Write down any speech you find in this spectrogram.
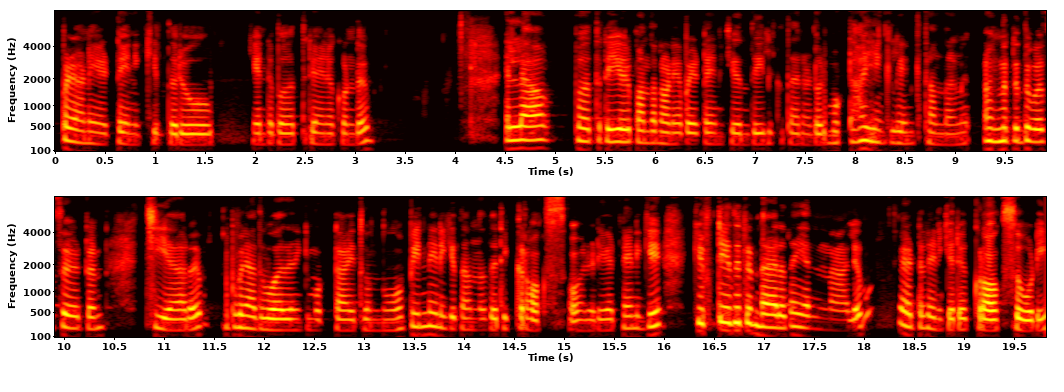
അപ്പോഴാണ് ഏട്ടൻ എനിക്കിതൊരു എന്റെ ബർത്ത്ഡേനെ കൊണ്ട് എല്ലാ ബർത്ത്ഡേ ഒരു പന്ത്രണ്ട് മണിയാകുമ്പോൾ ഏട്ടൻ എനിക്ക് എന്തെങ്കിലും തരാണ്ട് ഒരു മുട്ടായി എങ്കിലും എനിക്ക് തന്നാണ്. എന്നിട്ട് ദിവസം ഏട്ടൻ ചെയ്യാറ്. അപ്പോൾ പിന്നെ അതുപോലെ എനിക്ക് മുട്ടായി തന്നു. പിന്നെ എനിക്ക് തന്നത് ഒരു ക്രോക്സ് ഓൾറെഡി ഏട്ടൻ എനിക്ക് ഗിഫ്റ്റ് ചെയ്തിട്ടുണ്ടായിരുന്നു. എന്നാലും ഏട്ടൻ എനിക്കൊരു ക്രോക്സ് കൂടി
